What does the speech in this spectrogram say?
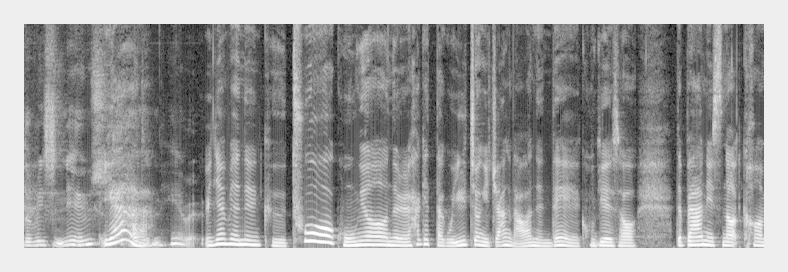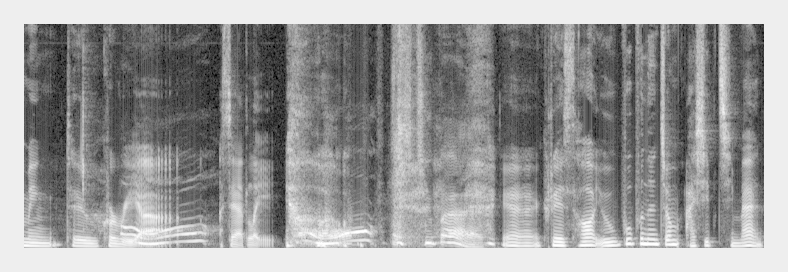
the recent news? Yeah. I didn't hear it. 왜냐면은 그 투어 공연을 하겠다고 일정이 쫙 나왔는데 거기에서 the band is not coming to Korea. Aww. Sadly. Aww, that's too bad. 예, 그래서 이 부분은 좀 아쉽지만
